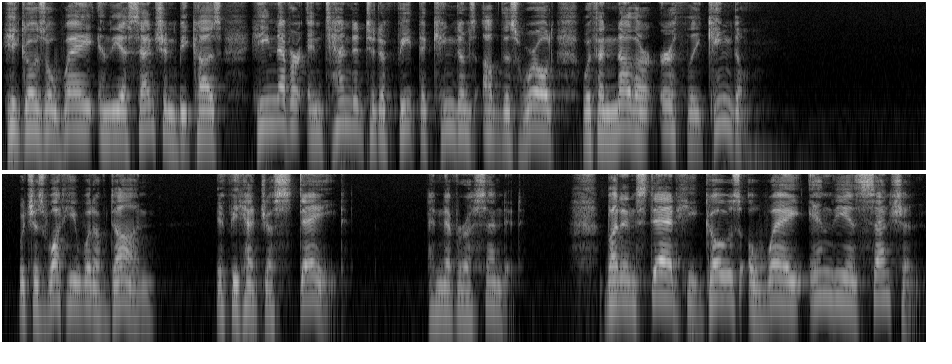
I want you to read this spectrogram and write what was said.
He goes away in the ascension because he never intended to defeat the kingdoms of this world with another earthly kingdom, which is what he would have done if he had just stayed and never ascended. But instead, he goes away in the ascension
